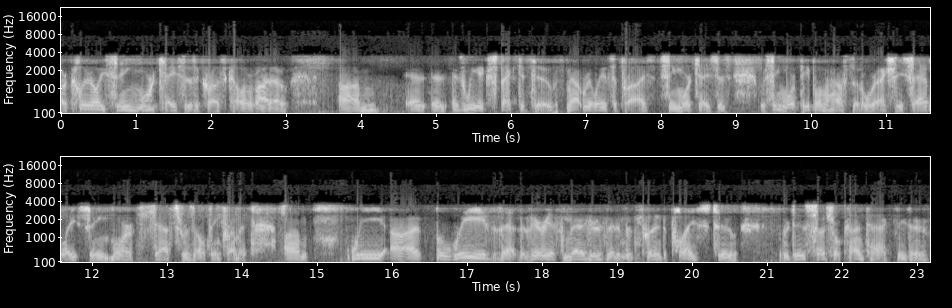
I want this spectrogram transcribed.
are clearly seeing more cases across Colorado. Um, as, as we expected to. Not really a surprise. Seeing more cases, we're seeing more people in the hospital. We're actually sadly seeing more deaths resulting from it. Um, we uh, believe that the various measures that have been put into place to reduce social contact, these are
